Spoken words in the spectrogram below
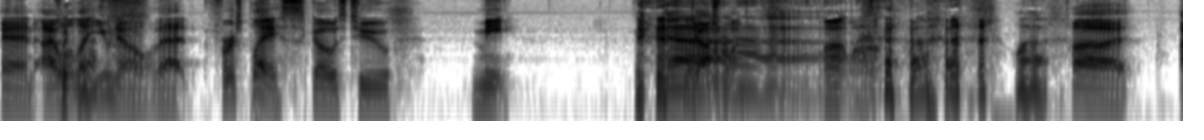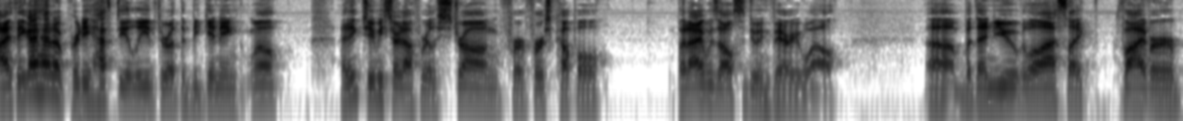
and I Quick will let math. you know that first place goes to me. Josh won. Ah. Wah, wah. Uh, I think I had a pretty hefty lead throughout the beginning. Well, I think Jimmy started off really strong for first couple, but I was also doing very well. Um, but then you, the last like five or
